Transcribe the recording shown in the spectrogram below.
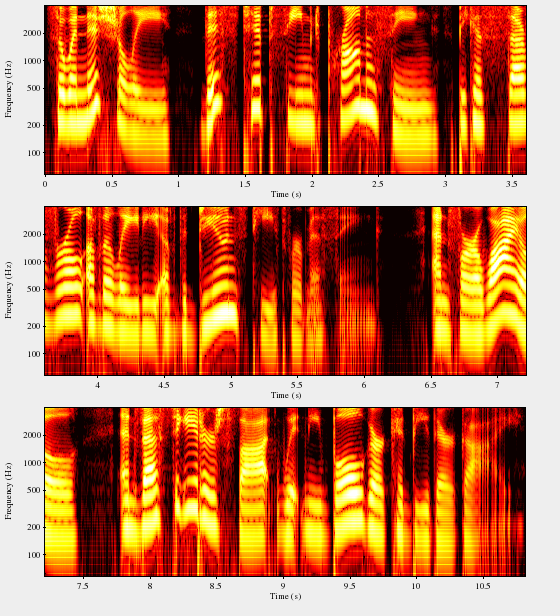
So initially, this tip seemed promising because several of the Lady of the Dunes teeth were missing. And for a while, investigators thought Whitney Bulger could be their guy.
